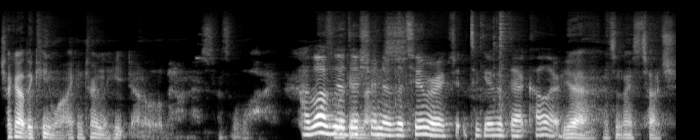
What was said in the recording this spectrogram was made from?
Check out the quinoa. I can turn the heat down a little bit on this. That's a little high. I love the addition nice. of the turmeric to give it that color. Yeah, it's a nice touch.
